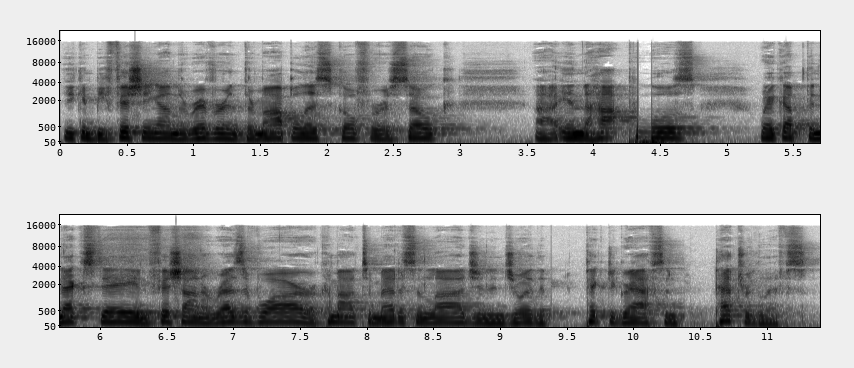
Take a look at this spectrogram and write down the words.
you can be fishing on the river in Thermopolis, go for a soak uh, in the hot pools wake up the next day and fish on a reservoir or come out to Medicine Lodge and enjoy the pictographs and petroglyphs.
